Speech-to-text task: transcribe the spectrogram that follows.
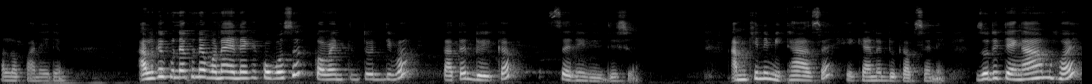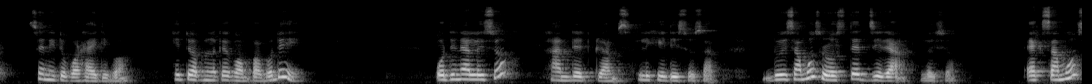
অলপ পানী দিম। আপোনালোকে কোনে কোনে বনাই এনেকৈ ক'বচোন কমেণ্টটোত দিব। তাতে দুই কাপ চেনি দি দিছোঁ। আমখিনি মিঠা আছে সেইকাৰণে দুই কাপ চেনি। যদি টেঙা আম হয় চেনিটো বঢ়াই দিব। সেইটো আপোনালোকে গম পাব দেই। পদিনা লৈছোঁ হাণ্ড্ৰেড গ্ৰামছ লিখি দিছোঁ চাওক। দুই চামুচ ৰ'ষ্টেড জিৰা লৈছোঁ। এক চামুচ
